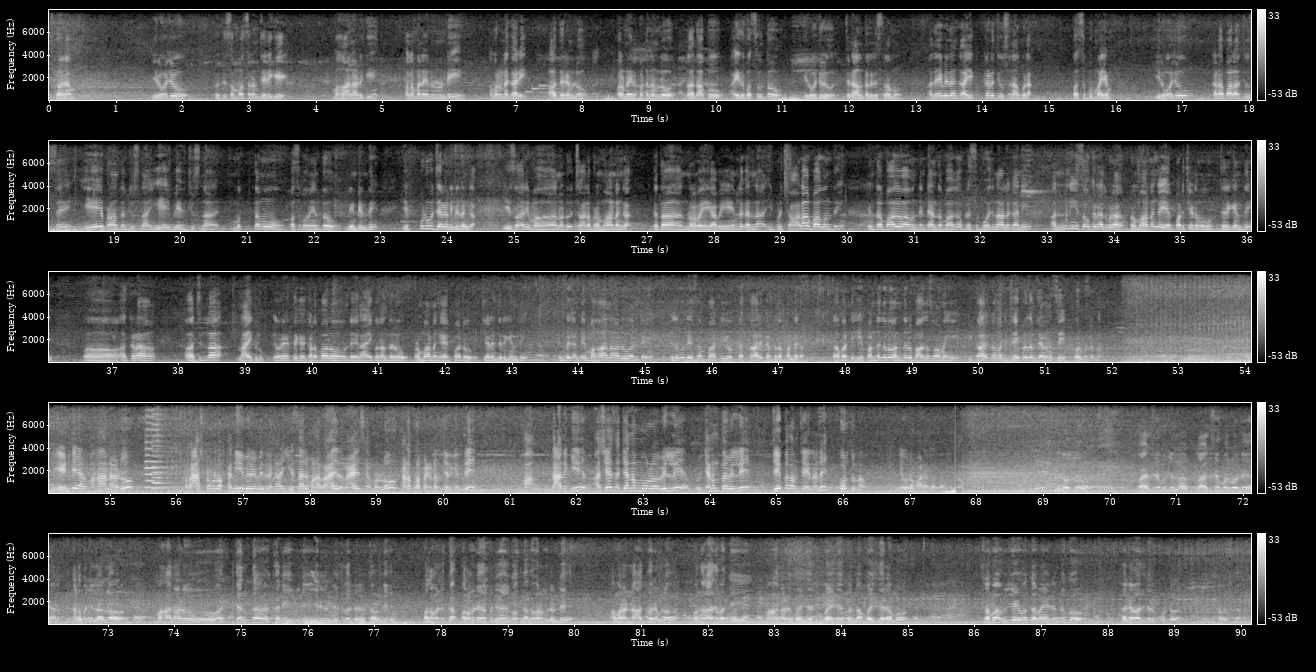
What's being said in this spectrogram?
నమస్కారం. ఈరోజు ప్రతి సంవత్సరం జరిగే మహానాడుకి పలమనేరు నుండి అమరణ గారి ఆధ్వర్యంలో పలమనేరు పట్టణంలో దాదాపు ఐదు బస్సులతో ఈరోజు జనాలను తరలిస్తున్నాము. అదేవిధంగా ఎక్కడ చూసినా కూడా పసుపు మయం. ఈరోజు కడపలో చూస్తే ఏ ప్రాంతం చూసినా ఏ వేది చూసినా మొత్తము పసుపు మయంతో నిండింది. ఎప్పుడూ జరగని విధంగా ఈసారి మహానాడు చాలా బ్రహ్మాండంగా గత నలభై యాభై ఏండ్ల కన్నా ఇప్పుడు చాలా బాగుంది. ఎంత బాగా ఉందంటే అంత బాగా ప్లస్ భోజనాలు కానీ అన్ని సౌకర్యాలు కూడా బ్రహ్మాండంగా ఏర్పాటు చేయడము జరిగింది. అక్కడ ఆ జిల్లా నాయకులు ఎవరైతే కడపలో ఉండే నాయకులందరూ బ్రహ్మాండంగా ఏర్పాటు చేయడం జరిగింది. ఎందుకంటే మహానాడు అంటే తెలుగుదేశం పార్టీ యొక్క కార్యకర్తల పండగ. కాబట్టి ఈ పండగలో అందరూ భాగస్వామయ్యి ఈ కార్యక్రమాన్ని జయప్రదం చేయాలనేసి కోరుకుంటున్నాం. ఎన్టీఆర్ మహానాడు రాష్ట్రంలో కనీ వేరే విధంగా ఈసారి మన రాయ రాయలసీమలో కడపలో పెట్టడం జరిగింది. మా దానికి అశేష జనంలో వెళ్ళి జనంతో వెళ్ళి జయప్రదం చేయాలని కోరుతున్నాము. ఎవరు ఈరోజు రాయలసీమ జిల్లా రాయలసీమలోని కడప జిల్లాలో మహానాడు అత్యంత కనీ విని ఎరిగిన రీతిలో జరుగుతూ ఉంది. పలమని పలమడే నియోజకవర్గం గంగవరం నుండి అమరన్న ఆధ్వర్యంలో వందలాది మంది మహానాడుకు బయలుదేరి బయలుదేరుతున్నాం బయలుదేరాము. సభ విజయవంతమైనందుకు ధన్యవాదాలు తెలుపుకుంటూ నమస్కారం.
